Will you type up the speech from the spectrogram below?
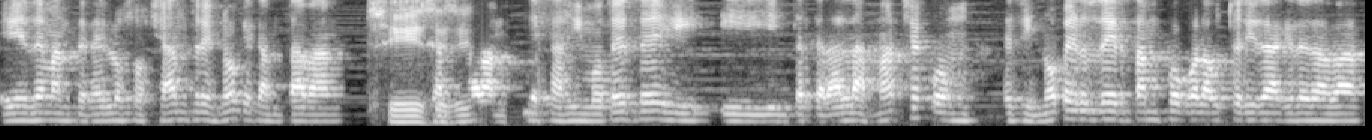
eh, de mantener los ochantres, ¿no? Que cantaban, Sí, sí, sí. cantaban piezas y motetes y, y intercalar las marchas con, es decir, no perder tampoco la austeridad que le daba,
